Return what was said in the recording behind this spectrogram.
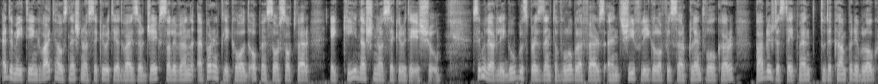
At the meeting, White House National Security Advisor Jake Sullivan apparently called open source software a key national security issue. Similarly, Google's President of Global Affairs and Chief Legal Officer Kent Walker published a statement to the company blog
